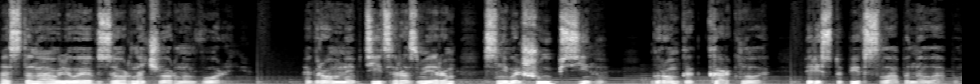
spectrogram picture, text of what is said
останавливая взор на черном вороне. Огромная птица размером с небольшую псину громко каркнула, переступив с лапы на лапу.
